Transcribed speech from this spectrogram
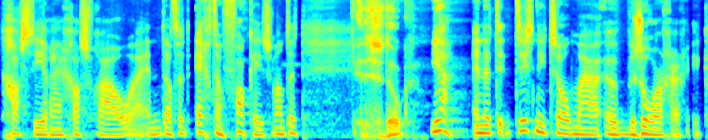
gastheren en gastvrouwen. En dat het echt een vak is. Want het, Dit is het ook. ja, en het, het is niet zomaar eh, bezorger. Ik,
